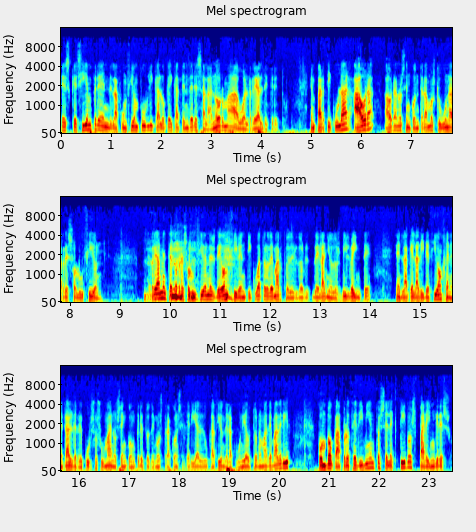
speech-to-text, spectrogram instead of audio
es que siempre en la función pública lo que hay que atender es a la norma o al real decreto. En particular, ahora, ahora nos encontramos que hubo una resolución realmente dos resoluciones de 11 y 24 de marzo del, del, año 2020 en la que la Dirección General de Recursos Humanos, en concreto de nuestra Consejería de Educación de la Comunidad Autónoma de Madrid, convoca procedimientos selectivos para ingreso,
